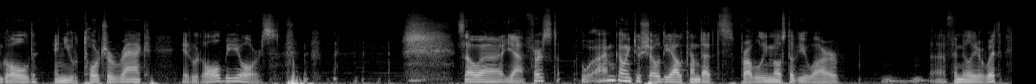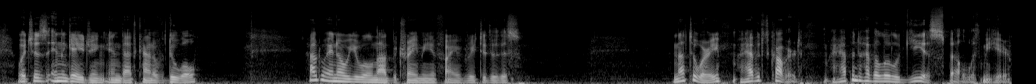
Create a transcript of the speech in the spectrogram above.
gold, a new torture rack, it would all be yours. so uh, yeah, first I'm going to show the outcome that probably most of you are uh, familiar with, which is engaging in that kind of duel. How do I know you will not betray me if I agree to do this? Not to worry, I have it covered. I happen to have a little Geas spell with me here.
